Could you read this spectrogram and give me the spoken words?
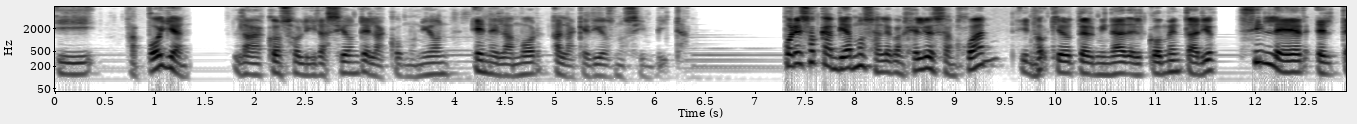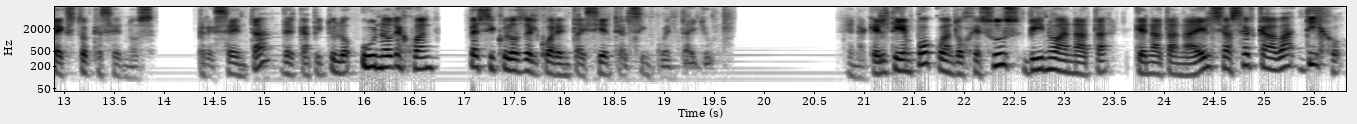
y apoyan la consolidación de la comunión en el amor a la que Dios nos invita. Por eso cambiamos al Evangelio de San Juan y no quiero terminar el comentario sin leer el texto que se nos presenta del capítulo 1 de Juan, versículos del 47 al 51. En aquel tiempo, cuando Jesús vino a Nata, que Natanael se acercaba, dijo,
